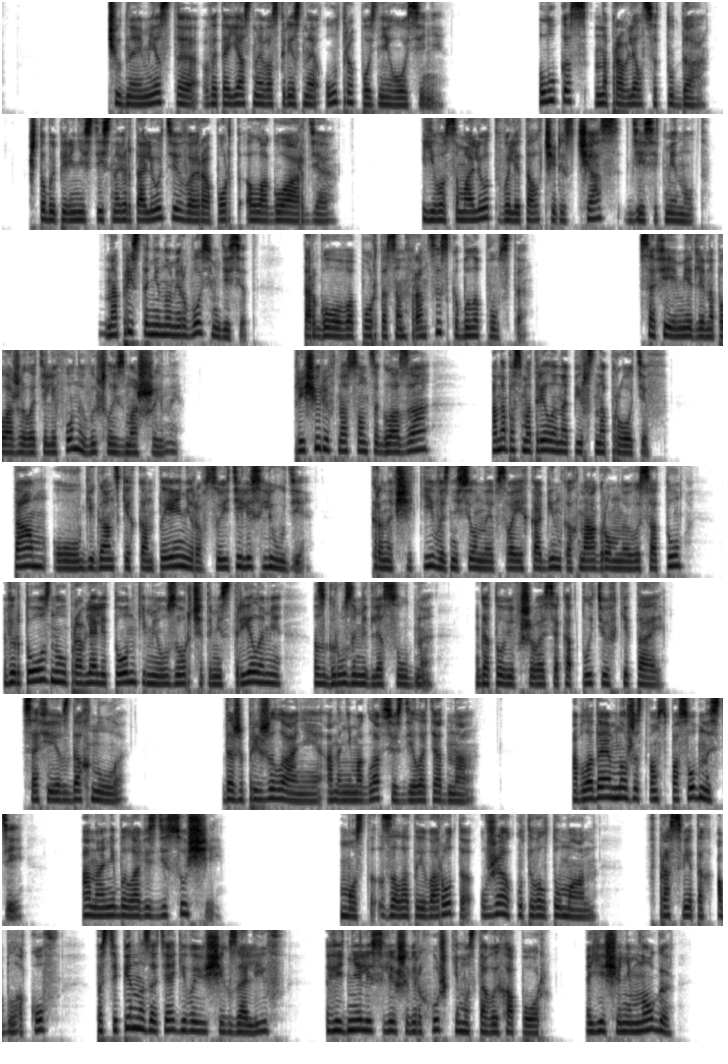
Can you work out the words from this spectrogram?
Чудное место в это ясное воскресное утро поздней осени. Лукас направлялся туда, чтобы перенестись на вертолете в аэропорт Лагуардия. Его самолет вылетал через час 10 минут. На пристани номер 80 торгового порта Сан-Франциско было пусто. София медленно положила телефон и вышла из машины. Прищурив на солнце глаза, она посмотрела на пирс напротив. Там, у гигантских контейнеров, суетились люди. Крановщики, вознесенные в своих кабинках на огромную высоту, виртуозно управляли тонкими узорчатыми стрелами с грузами для судна, готовившегося к отплытию в Китай. София вздохнула. Даже при желании она не могла все сделать одна. Обладая множеством способностей, она не была вездесущей. Мост «Золотые ворота» уже окутывал туман. В просветах облаков, постепенно затягивающих залив, виднелись лишь верхушки мостовых опор. Еще немного,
